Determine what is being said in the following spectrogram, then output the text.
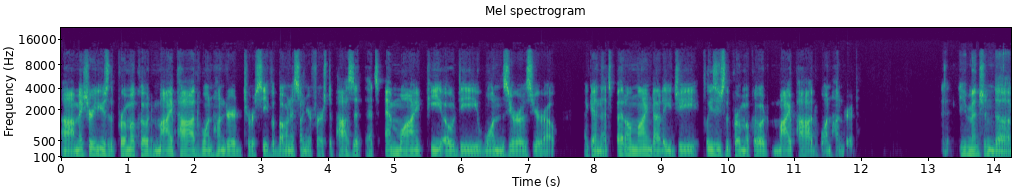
uh, make sure you use the promo code MyPod100 to receive a bonus on your first deposit. That's MYPOD100. Again, that's betonline.ag. Please use the promo code MyPod100 you mentioned uh,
